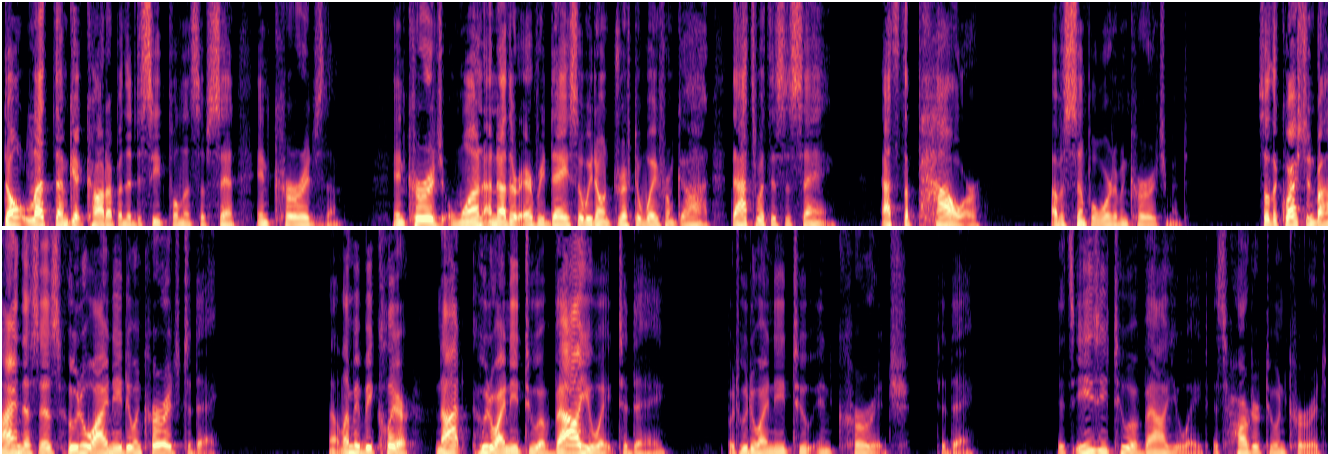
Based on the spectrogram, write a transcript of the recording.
Don't let them get caught up in the deceitfulness of sin. Encourage them. Encourage one another every day so we don't drift away from God. That's what this is saying. That's the power of a simple word of encouragement. So the question behind this is who do I need to encourage today? Now, let me be clear. Not who do I need to evaluate today, but who do I need to encourage today? It's easy to evaluate. It's harder to encourage.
